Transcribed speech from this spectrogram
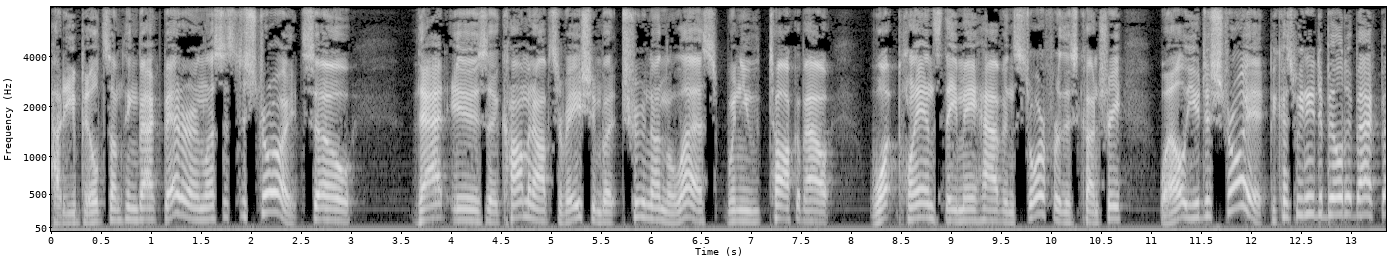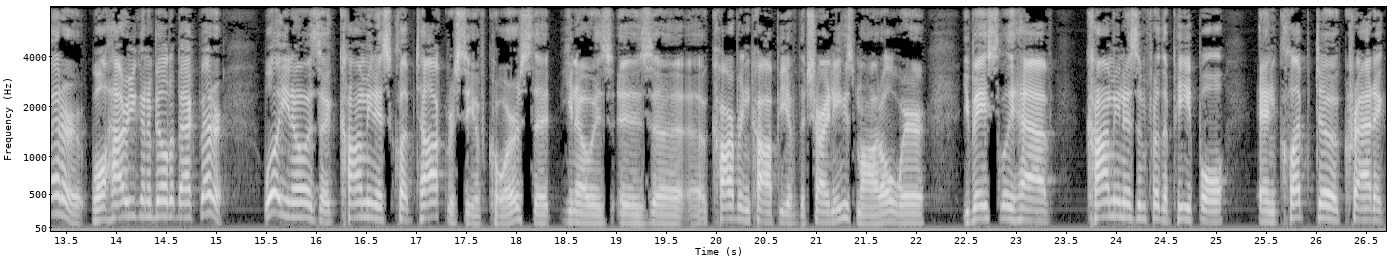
how do you build something back better unless it's destroyed? So that is a common observation but true nonetheless when you talk about what plans they may have in store for this country well you destroy it because we need to build it back better. Well how are you going to build it back better well, you know, it's a communist kleptocracy, of course, that you know is is a, a carbon copy of the Chinese model, where you basically have communism for the people and kleptocratic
